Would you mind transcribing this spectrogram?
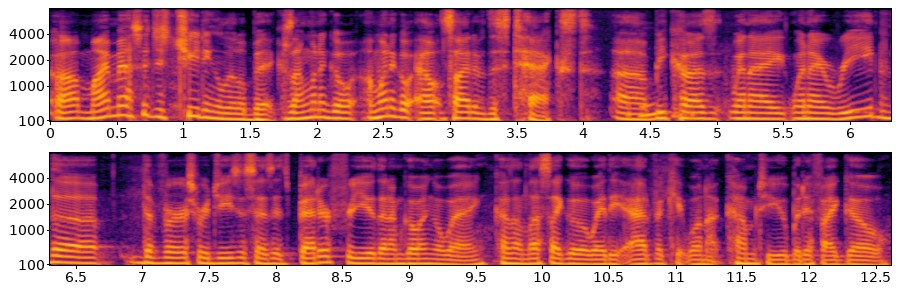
Uh, my message is cheating a little bit because I'm gonna go. I'm gonna go outside of this text uh, mm-hmm. because when I when I read the the verse where Jesus says it's better for you that I'm going away because unless I go away, the Advocate will not come to you. But if I go,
